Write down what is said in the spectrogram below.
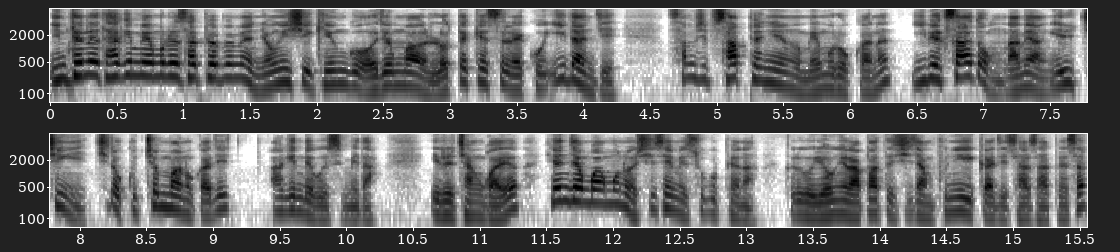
인터넷 확인 매물을 살펴보면 용인시 기흥구 어정마을 롯데캐슬 에코 2단지 34평형의 매물 호가는 204동 남양 1층이 7억 9천만 원까지 확인되고 있습니다. 이를 참고하여 현장 방문 후 시세 및 수급 변화 그리고 용인 아파트 시장 분위기까지 잘 살펴서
